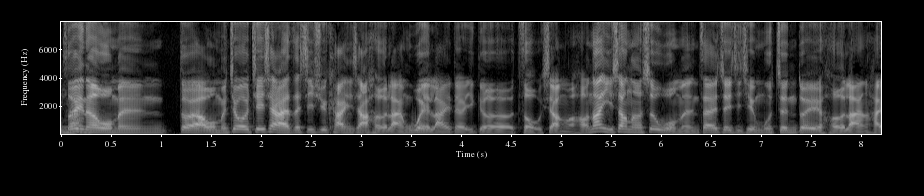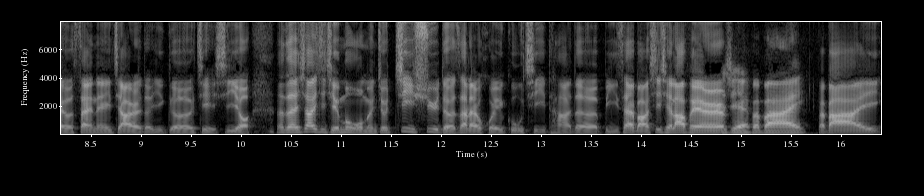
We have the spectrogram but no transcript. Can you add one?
所以呢，我们对啊，我们就接下来再继续看一下荷兰未来的一个走向哦。好，那以上呢是我们在这期节目针对荷兰还有塞内加尔的一个解析哦。那在下一期节目，我们就继续的再来回顾其他的比赛吧。谢谢拉斐尔，谢谢，拜拜，拜拜。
